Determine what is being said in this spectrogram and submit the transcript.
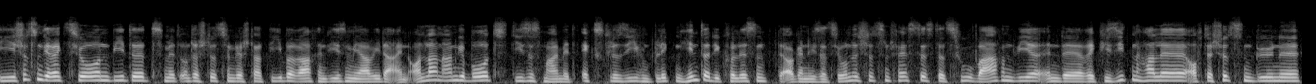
Die Schützendirektion bietet mit Unterstützung der Stadt Biberach in diesem Jahr wieder ein Online-Angebot, dieses Mal mit exklusiven Blicken hinter die Kulissen der Organisation des Schützenfestes. Dazu waren wir in der Requisitenhalle, auf der Schützenbühne,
